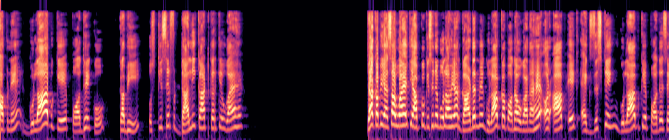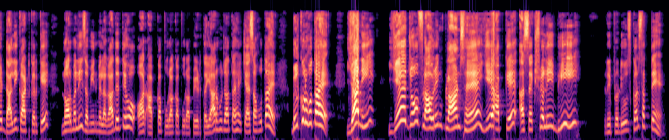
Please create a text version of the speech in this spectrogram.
आपने गुलाब के पौधे को कभी उसकी सिर्फ़ डाली काट करके उगाया है? क्या कभी ऐसा हुआ है कि आपको किसी ने बोला हो, यार, गार्डन में गुलाब का पौधा उगाना है और आप एक एग्जिस्टिंग गुलाब के पौधे से डाली काट करके नॉर्मली ज़मीन में लगा देते हो और आपका पूरा का पूरा पेड़ तैयार हो जाता है? क्या ऐसा होता है? बिल्कुल होता है। यानी ये जो फ्लावरिंग प्लांट्स हैं, ये आपके असेक्सुअली भी रिप्रोड्यूस कर सकते हैं।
